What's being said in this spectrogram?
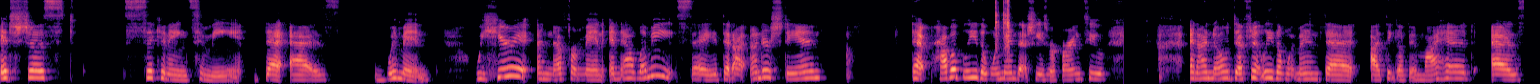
it's just sickening to me that as women, we hear it enough from men. And now let me say that I understand that probably the women that she is referring to, and I know definitely the women that I think of in my head as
